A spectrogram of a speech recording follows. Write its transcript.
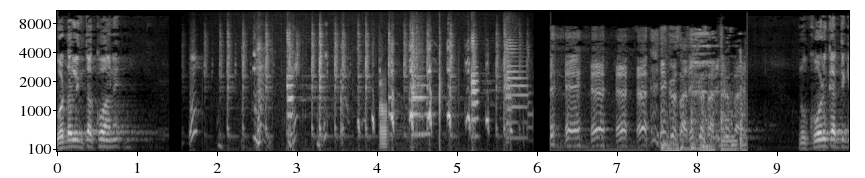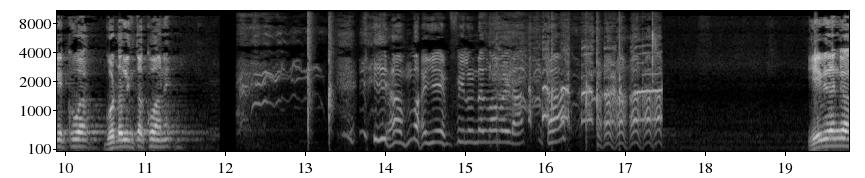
గొడ్డలికి తక్కువ అని. నువ్వు కోడి కత్తికి ఎక్కువ గొడ్డలికి తక్కువ అని. అమ్మ ఏం ఫీల్ ఉన్నది మామయ్య ఏ విధంగా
